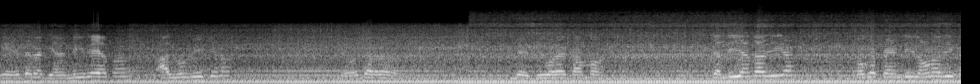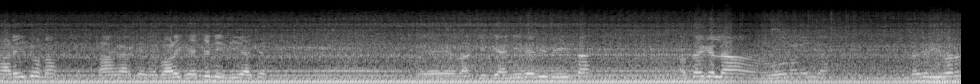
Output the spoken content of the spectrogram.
ਹੀ। ਆ ਗਏ ਇਧਰ ਗਿਆਨੀ ਦੇ ਆਪਾਂ, ਆਲੂ ਵੇਚਣ ਤੇ। ਉਧਰ ਮੇਦੀ ਵਾਲਾ ਕੰਮ ਚੱਲੀ ਜਾਂਦਾ ਸੀਗਾ, ਕਿਉਂਕਿ ਪਿੰਡ ਹੀ ਲਾਉਣਾ ਸੀ ਖਾੜੇ ਝੋਨਾ ਤਾਂ ਕਰਕੇ ਫਿਰ ਬਾਹਲੀ ਖਿੱਚ ਨਹੀਂ ਸੀ ਅੱਜ। ਤੇ ਬਾਕੀ ਗਿਆਨੀ ਦੇ ਵੀ ਬੀਜ ਤਾਂ, ਅੱਧਾ ਕਿੱਲਾ ਹੋਣ ਵਾਲਾ ਹੀ ਆ, ਤਕਰੀਬਨ।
